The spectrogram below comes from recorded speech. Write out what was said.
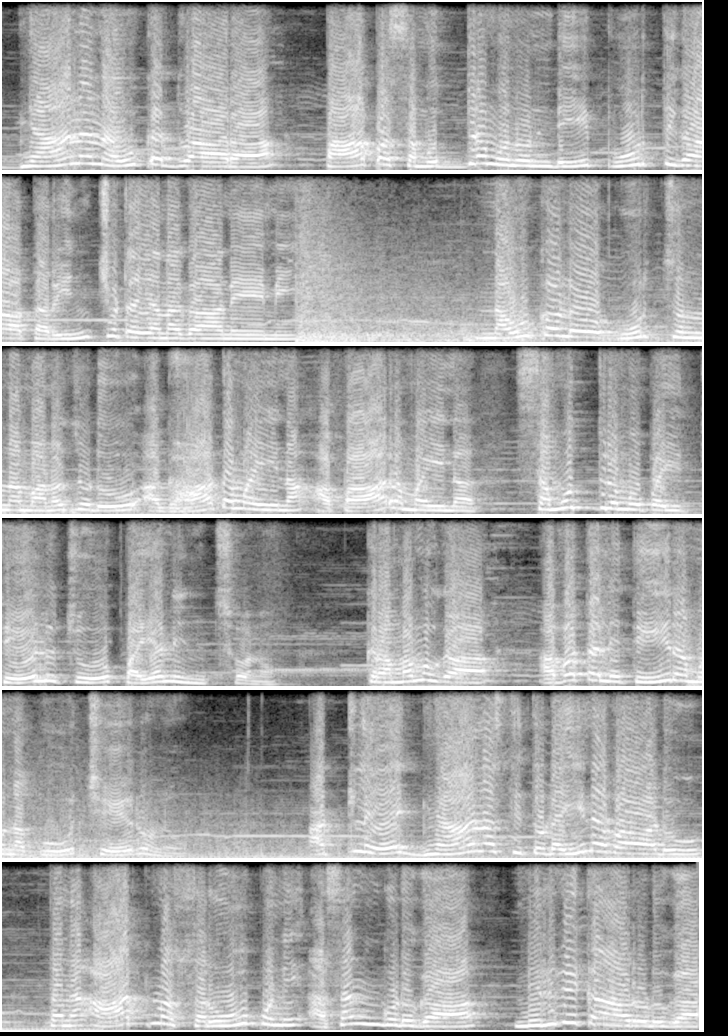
జ్ఞాన నౌక ద్వారా పాప సముద్రము నుండి పూర్తిగా తరించుటయనగానేమి? నౌకలో కూర్చున్న మనజుడు అగాధమైన అపారమైన సముద్రముపై తేలుచు పయనించును. క్రమముగా అవతలి తీరమునకు చేరును. అట్లే జ్ఞానస్థితుడైన వాడు తన ఆత్మ స్వరూపుని అసంగుడుగా నిర్వికారుడుగా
